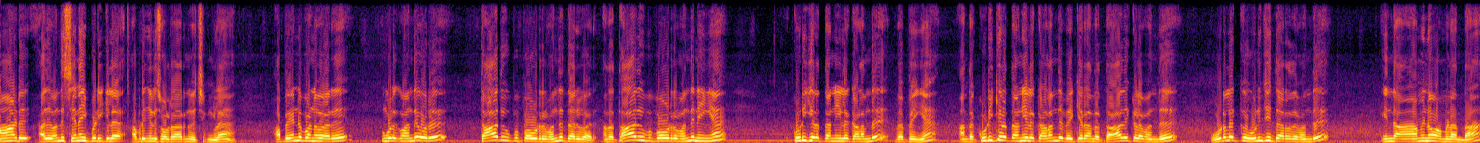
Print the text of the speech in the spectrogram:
மாடு அது வந்து சினை பிடிக்கலை அப்படின்னு சொல்லி சொல்கிறாருன்னு வச்சுக்கோங்களேன். அப்போ என்ன பண்ணுவார்? உங்களுக்கு வந்து ஒரு தாது உப்பு பவுடர் வந்து தருவார். அந்த தாது உப்பு பவுடரை வந்து நீங்கள் குடிக்கிற தண்ணியில் கலந்து வைப்பீங்க. அந்த குடிக்கிற தண்ணியில் கலந்து வைக்கிற அந்த தாதுக்களை வந்து உடலுக்கு உறிஞ்சி தர்றது வந்து இந்த அமினோ அமிலம் தான்.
